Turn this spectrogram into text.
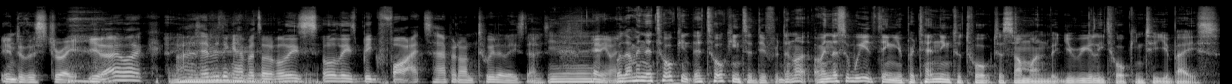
into the street. You know, like uh, everything happens on all these all these big fights happen on Twitter these days. Yeah. Anyway, well, I mean, they're talking. They're talking to different. They're not. I mean, that's a weird thing. You're pretending to talk to someone, but you're really talking to your base,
